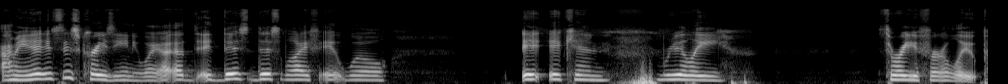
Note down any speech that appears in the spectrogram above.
I mean, it's just crazy anyway. I, this this life, it will. It it can really throw you for a loop.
